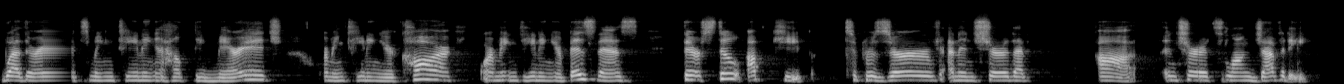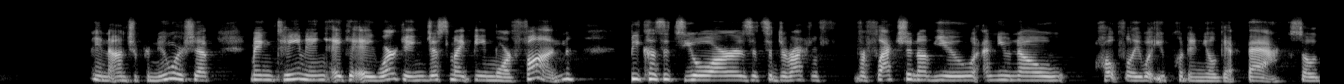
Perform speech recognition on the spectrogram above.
whether it's maintaining a healthy marriage or maintaining your car or maintaining your business, there's still upkeep to preserve and ensure that uh, ensure its longevity. In entrepreneurship maintaining aka working just might be more fun because it's yours it's a direct ref- reflection of you and you know hopefully what you put in you'll get back. So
